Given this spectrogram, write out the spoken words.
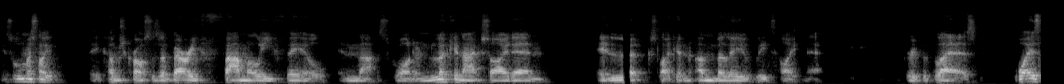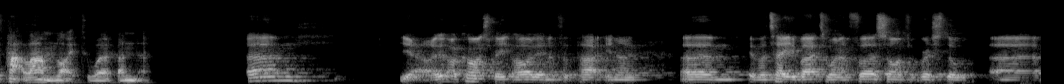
it's almost like it comes across as a very family feel in that squad, and looking outside in, it looks like an unbelievably tight knit group of players. What is Pat Lam like to work under? Um, yeah, I, I, can't speak highly enough of Pat. You know, um, if I take you back to when I first signed for Bristol, uh,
